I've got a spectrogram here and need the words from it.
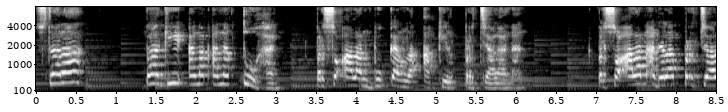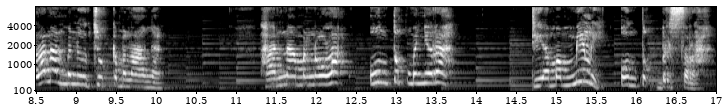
Saudara, bagi anak-anak Tuhan, persoalan bukanlah akhir perjalanan. Persoalan adalah perjalanan menuju kemenangan. Hana menolak untuk menyerah. Dia memilih untuk berserah.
